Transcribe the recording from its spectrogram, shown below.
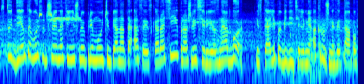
Студенты, вышедшие на финишную прямую чемпионата АССК России, прошли серьезный отбор и стали победителями окружных этапов.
